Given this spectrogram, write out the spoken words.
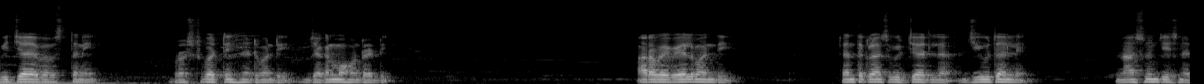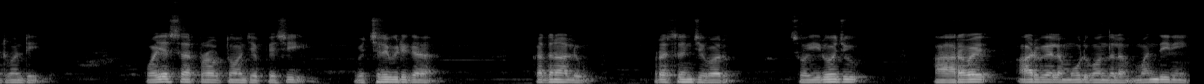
విద్యా వ్యవస్థని భ్రష్టు పట్టించినటువంటి జగన్మోహన్ రెడ్డి అరవై వేల మంది టెన్త్ క్లాస్ విద్యార్థుల జీవితాల్ని నాశనం చేసినటువంటి వైఎస్ఆర్ ప్రభుత్వం అని చెప్పేసి విచ్చలవిడిగా కథనాలు ప్రచురించేవారు. సో ఈరోజు ఆ అరవై ఆరు వేల మూడు వందల మందిని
